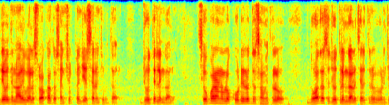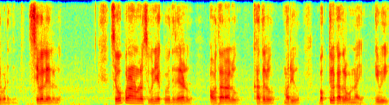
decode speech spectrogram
ఇరవై నాలుగు వేల శ్లోకాలతో సంక్షిప్తం చేశారని చెబుతారు జ్యోతిర్లింగాలు. శివపురాణంలో కోటి రుద్ర సంహితలో ద్వాదశ జ్యోతిర్లింగాల చరిత్రను వివరించబడింది. శివలీలలు. శివపురాణంలో శివుని యొక్క వివిధ లీలలు అవతారాలు కథలు మరియు భక్తుల కథలు ఉన్నాయి. ఇవి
